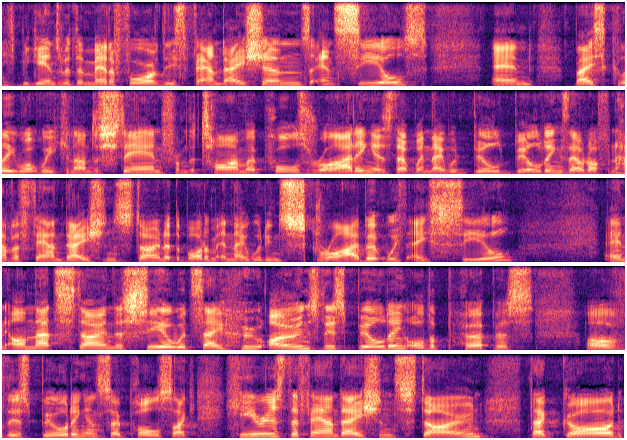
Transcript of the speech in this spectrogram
He begins with a metaphor of these foundations and seals. And basically, what we can understand from the time that Paul's writing is that when they would build buildings, they would often have a foundation stone at the bottom and they would inscribe it with a seal and on that stone, the seal would say who owns this building or the purpose of this building. And so Paul's like, here is the foundation stone that God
